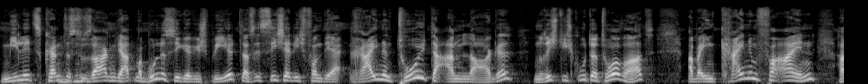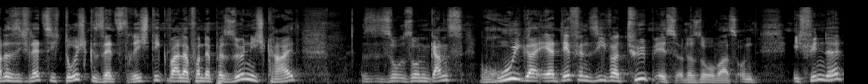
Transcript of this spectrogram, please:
Militz könntest mhm. du sagen, der hat mal Bundesliga gespielt. Das ist sicherlich von der reinen Torhüteranlage ein richtig guter Torwart. Aber in keinem Verein hat er sich letztlich durchgesetzt richtig, weil er von der Persönlichkeit so, so ein ganz ruhiger, eher defensiver Typ ist oder sowas. Und ich finde,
